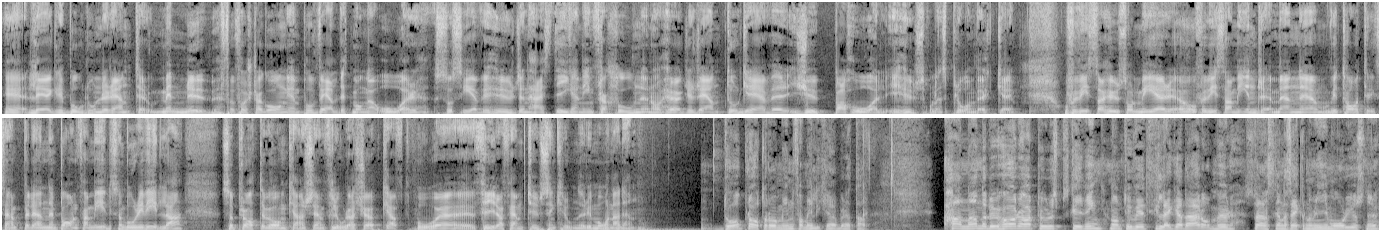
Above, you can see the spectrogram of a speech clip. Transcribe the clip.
eh, lägre bolåneräntor. Men nu, för första gången på väldigt många år, så ser vi hur den här stigande inflationen och högre räntor gräver djupa hål i hushållens plånböcker. Och för vissa hushåll mer och för vissa mindre. Men eh, om vi tar till exempel en barnfamilj som bor i villa så pratar vi om kanske en förlorad köpkraft på 4-5 eh, tusen kronor i månaden. Då pratar du om min familj kan jag berätta. Hanna, när du hör Arturus beskrivning, någonting du vill tillägga där om hur svenskarnas ekonomi mår just nu?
